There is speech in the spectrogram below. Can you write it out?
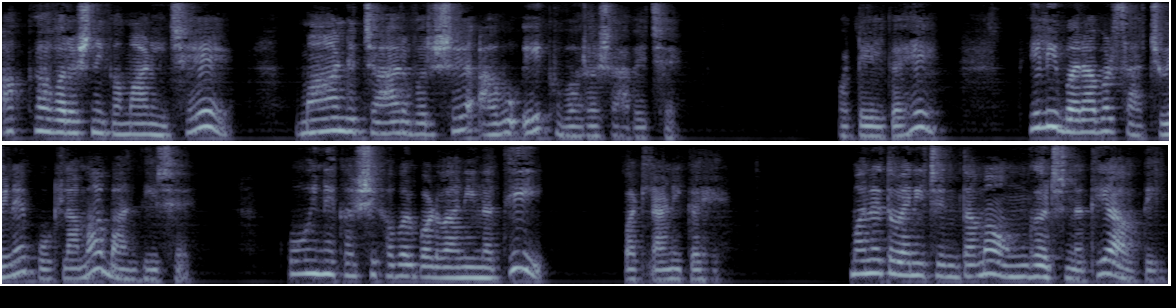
આખા વર્ષની કમાણી છે. માંડ ચાર વર્ષે આવું એક વર્ષ આવે છે. પટેલ કહે, થેલી બરાબર સાચવીને પોટલામાં બાંધી છે. કોઈને કશી ખબર પડવાની નથી, પટલાણી કહે. મને તો એની ચિંતામાં ઊંઘ જ નથી આવતી.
